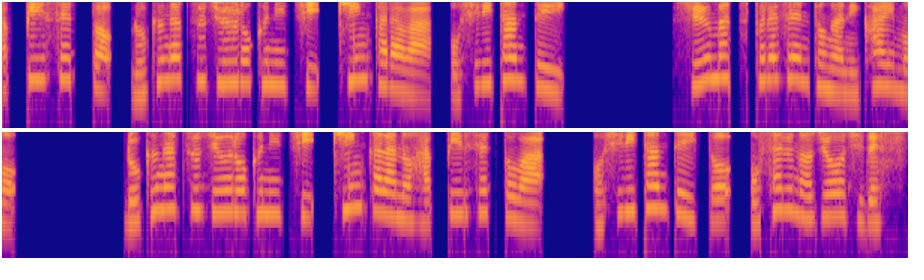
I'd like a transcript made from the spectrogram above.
ハッピーセット6月16日金からはおしり探偵。週末プレゼントが2回も。6月16日金からのハッピーセットはおしり探偵とお猿のジョージです。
